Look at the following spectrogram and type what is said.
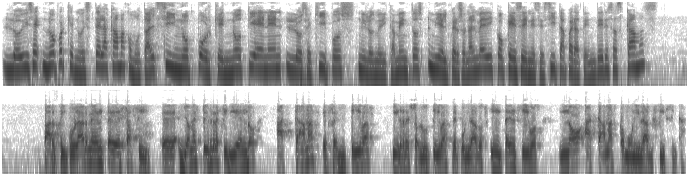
lo dice no porque no esté la cama como tal, sino porque no tienen los equipos, ni los medicamentos, ni el personal médico que se necesita para atender esas camas? Particularmente es así. Eh, yo me estoy refiriendo a camas efectivas y resolutivas de cuidados intensivos, no a camas comunidad física.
